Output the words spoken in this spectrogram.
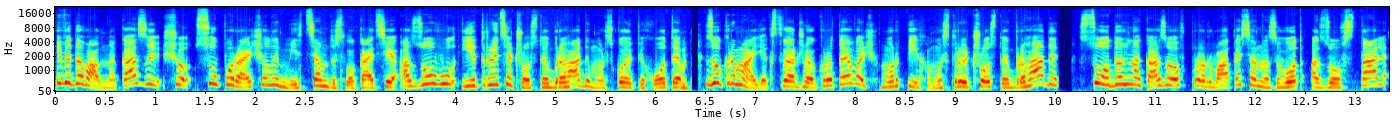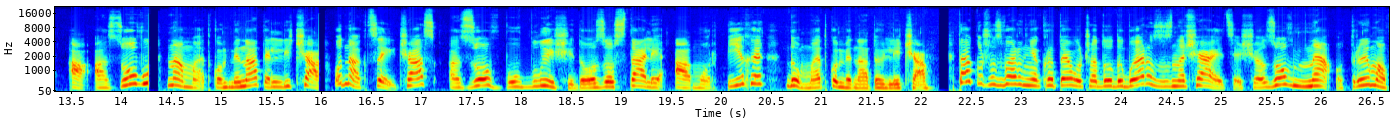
і віддавав накази, що суперечили місцям дислокації Азову і 36-ї бригади морської піхоти. Зокрема, як стверджує Кротевич, морпіг морпіхами з 36-ї бригади Содоль наказував прорватися на завод Азовсталь, а Азову на медкомбінат Ілліча. Однак цей час Азов був ближчий до Азовсталі, а морпіхи до медкомбінату Ілліча. Також у зверненні Кротевича до ДБР зазначається, що Азов не отримав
